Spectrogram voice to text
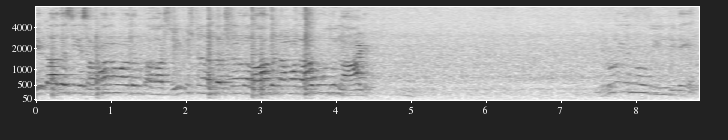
ಏಕಾದಶಿಗೆ ಸಮಾನವಾದಂತಹ ಶ್ರೀಕೃಷ್ಣನ ದರ್ಶನದ ಲಾಭ ನಮಗಾಗುವುದು ನಾಡಿ ಇರುಳು ಎನ್ನುವುದು ಇಂದಿದೆಯಲ್ಲ.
